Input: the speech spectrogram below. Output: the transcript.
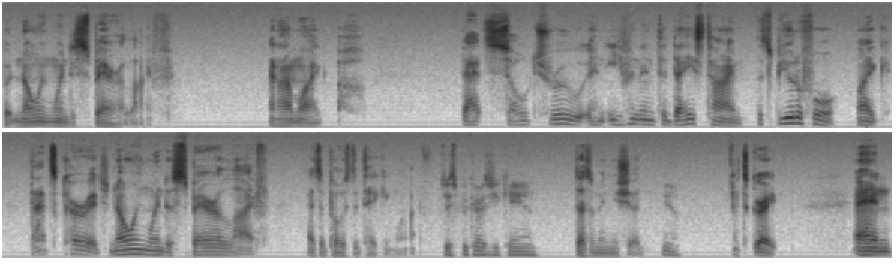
but knowing when to spare a life." And I'm like, oh, that's so true. And even in today's time, that's beautiful. Like, that's courage, knowing when to spare a life as opposed to taking one life. Just because you can. Doesn't mean you should. Yeah. It's great. And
